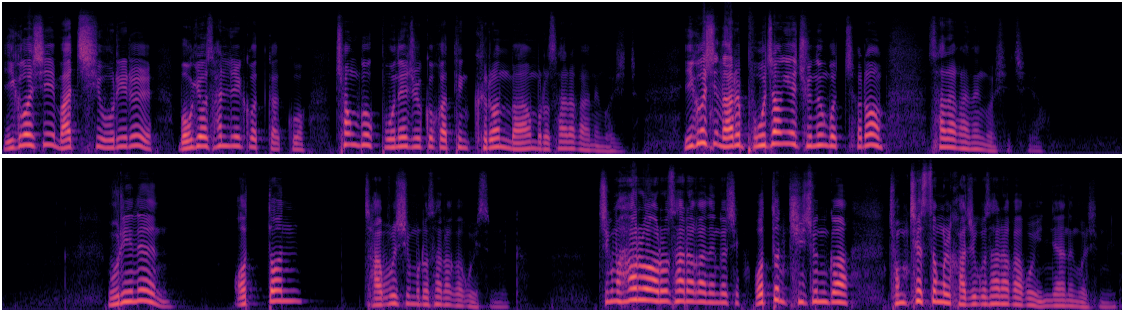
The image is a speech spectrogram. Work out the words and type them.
이것이 마치 우리를 먹여 살릴 것 같고 천국 보내줄 것 같은 그런 마음으로 살아가는 것이죠. 이것이 나를 보장해 주는 것처럼 살아가는 것이지요. 우리는 어떤 자부심으로 살아가고 있습니까? 지금 하루하루 살아가는 것이 어떤 기준과 정체성을 가지고 살아가고 있냐는 것입니다.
